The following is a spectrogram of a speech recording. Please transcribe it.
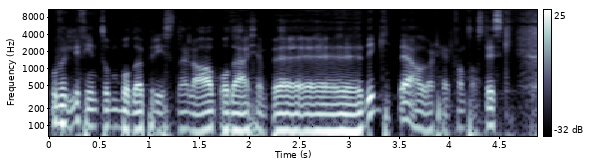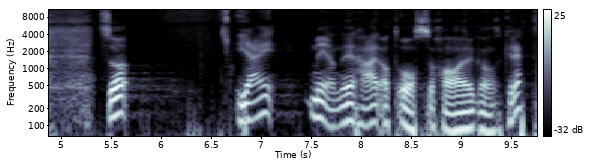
Og veldig fint om både prisen er lav og det er kjempedigg. Det hadde vært helt fantastisk. Så jeg mener her at Åse har ganske rett.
